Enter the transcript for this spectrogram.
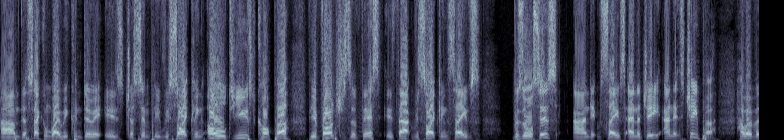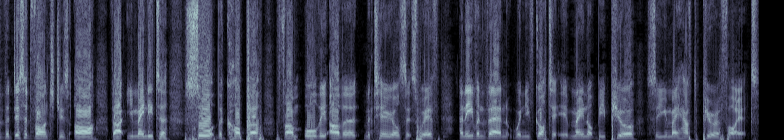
Um, the second way we can do it is just simply recycling old used copper. The advantages of this is that recycling saves resources and it saves energy and it's cheaper. However, the disadvantages are that you may need to sort the copper from all the other materials it's with, and even then, when you've got it, it may not be pure, so you may have to purify it.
